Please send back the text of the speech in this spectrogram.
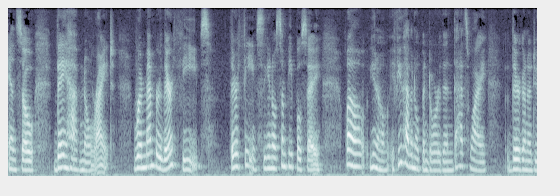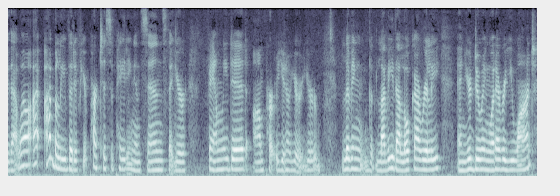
And so they have no right remember they're thieves. They're thieves. You know, some people say, well, you know, if you have an open door, then that's why they're going to do that. Well, I, I believe that if you're participating in sins that your family did on per, you know, you're you're living la vida loca really, and you're doing whatever you want.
